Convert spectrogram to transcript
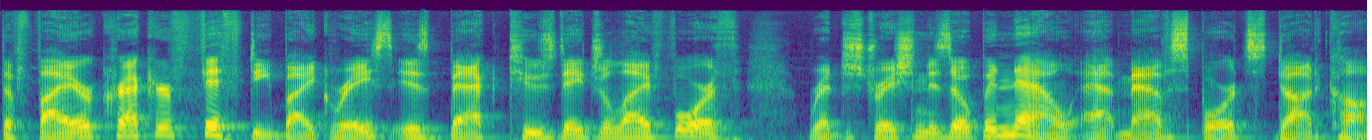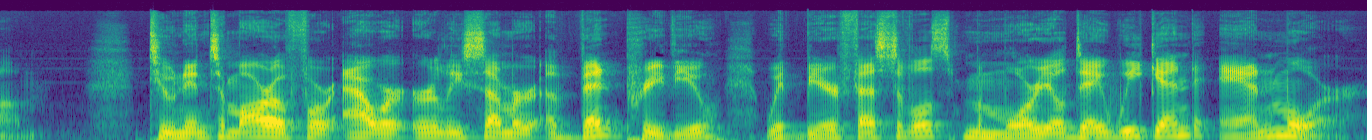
the Firecracker 50 bike race is back Tuesday, July 4th. Registration is open now at mavsports.com. Tune in tomorrow for our early summer event preview with beer festivals, Memorial Day weekend, and more.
